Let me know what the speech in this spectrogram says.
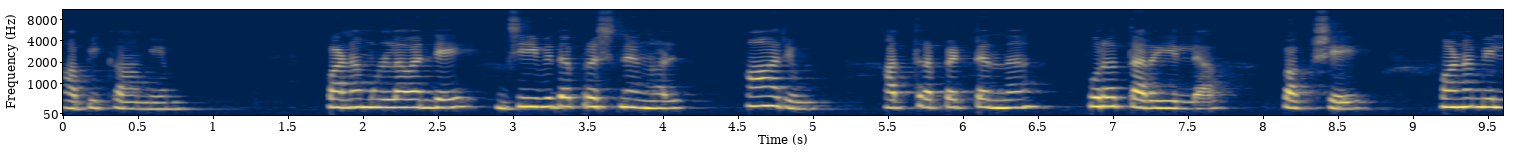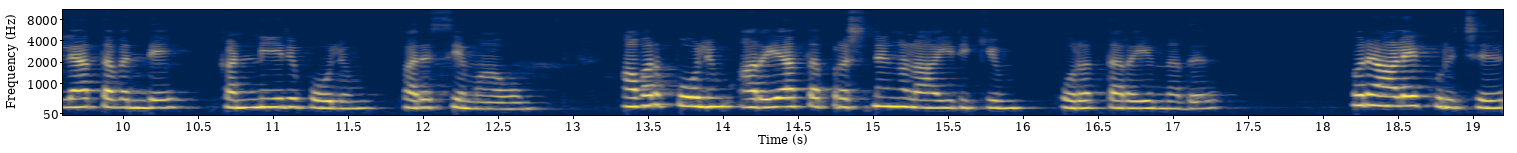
അഭികാമ്യം. പണമുള്ളവന്റെ ജീവിത പ്രശ്നങ്ങൾ ആരും അത്ര പെട്ടെന്ന് പുറത്തറിയില്ല. പക്ഷേ പണമില്ലാത്തവന്റെ കണ്ണീര് പോലും പരസ്യമാവും. അവർ പോലും അറിയാത്ത പ്രശ്നങ്ങളായിരിക്കും പുറത്തറിയുന്നത്. ഒരാളെക്കുറിച്ച്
